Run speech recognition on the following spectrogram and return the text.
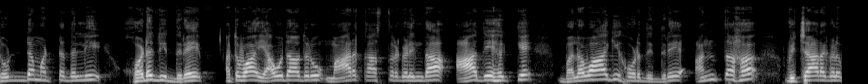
ದೊಡ್ಡ ಮಟ್ಟದಲ್ಲಿ ಹೊಡೆದಿದ್ದರೆ ಅಥವಾ ಯಾವುದಾದರೂ ಮಾರಕಾಸ್ತ್ರಗಳಿಂದ ಆ ದೇಹಕ್ಕೆ ಬಲವಾಗಿ ಹೊಡೆದಿದ್ದರೆ ಅಂತಹ ವಿಚಾರಗಳು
